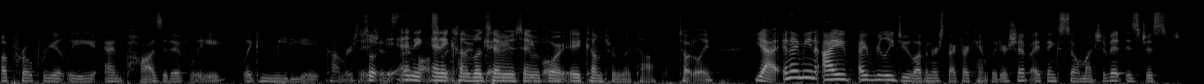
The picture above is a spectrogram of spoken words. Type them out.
appropriately and positively like mediate conversations. that and it, and it comes. What Sammy was saying people. before, it comes from the top. Totally. Yeah, and I mean, I I really do love and respect our camp leadership. I think so much of it is just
